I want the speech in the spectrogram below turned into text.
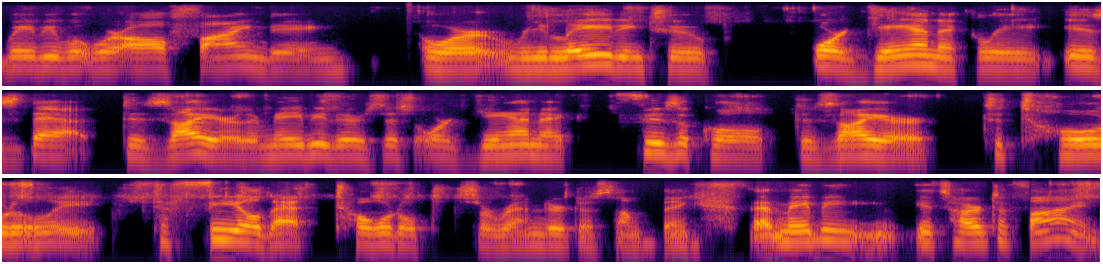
maybe what we're all finding or relating to organically is that desire. There maybe there's this organic physical desire to totally to feel that total surrender to something that maybe it's hard to find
